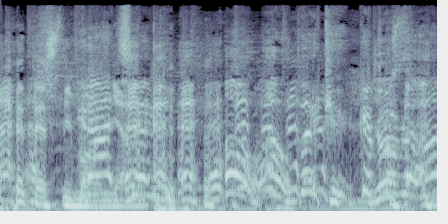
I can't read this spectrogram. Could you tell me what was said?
Che testimonia. Grazie. Oh, oh, perché? Che problema?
